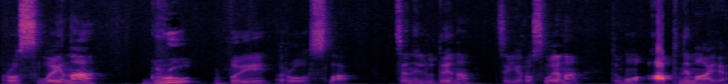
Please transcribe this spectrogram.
Рослина grew виросла. Це не людина, це є рослина, тому up немає.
